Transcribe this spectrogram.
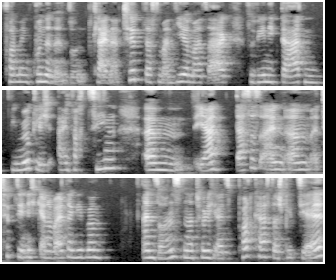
von meinen Kundinnen. So ein kleiner Tipp, dass man hier mal sagt, so wenig Daten wie möglich einfach ziehen. Ähm, ja, das ist ein ähm, Tipp, den ich gerne weitergebe. Ansonsten natürlich als Podcaster speziell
